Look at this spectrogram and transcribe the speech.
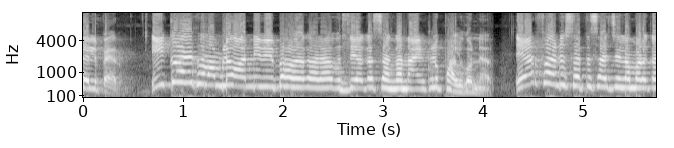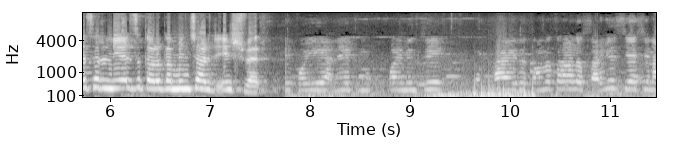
తెలిపారు. ఈ కార్యక్రమంలో అన్ని విభాగాల ఉద్యోగ సంఘ నాయకులు పాల్గొన్నారు. ఎయిర్ ఫైర్ సత్యసాయి జిల్లా మడకసిరి నియోజకవర్గం ఇన్ఛార్జ్ ఈశ్వర్. పోయి అనేక ముప్పై నుంచి ముప్పై ఐదు సంవత్సరాలు సర్వీస్ చేసిన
